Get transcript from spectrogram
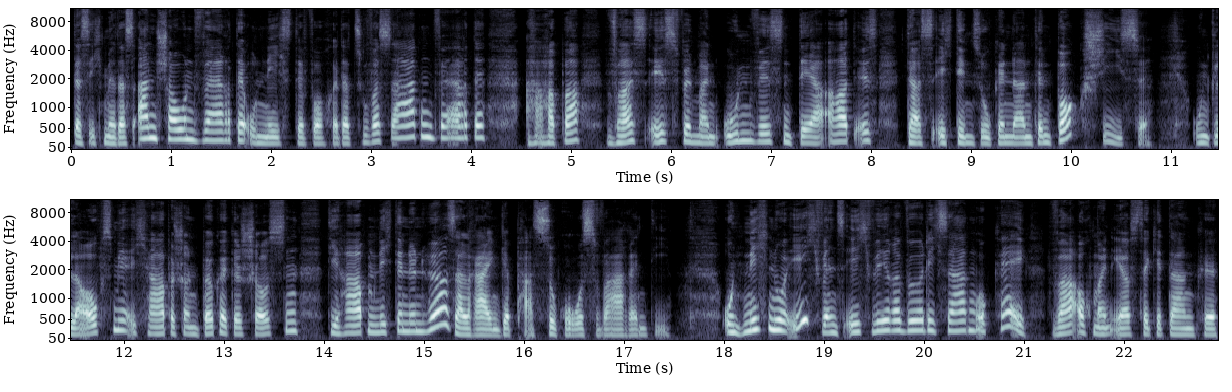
dass ich mir das anschauen werde und nächste Woche dazu was sagen werde. Aber was ist, wenn mein Unwissen derart ist, dass ich den sogenannten Bock schieße? Und glaub's mir, ich habe schon Böcke geschossen, die haben nicht in den Hörsaal reingepasst, so groß waren die. Und nicht nur ich, wenn's ich wäre, würde ich sagen, okay, war auch mein erster Gedanke.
